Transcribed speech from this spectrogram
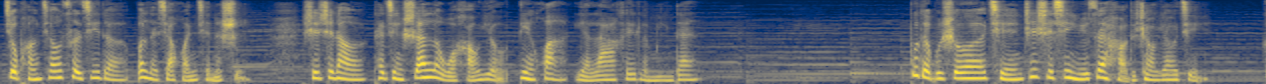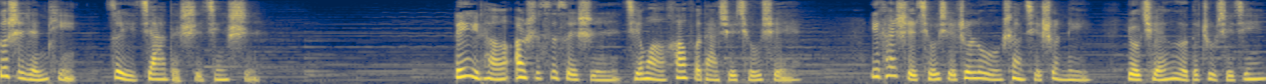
就旁敲侧击的问了下还钱的事，谁知道他竟删了我好友，电话也拉黑了名单。不得不说，钱真是信誉最好的照妖镜，更是人品最佳的试金石。林语堂二十四岁时前往哈佛大学求学，一开始求学之路尚且顺利，有全额的助学金，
